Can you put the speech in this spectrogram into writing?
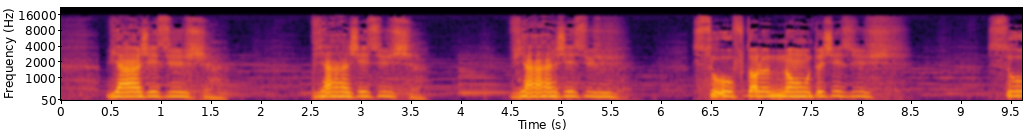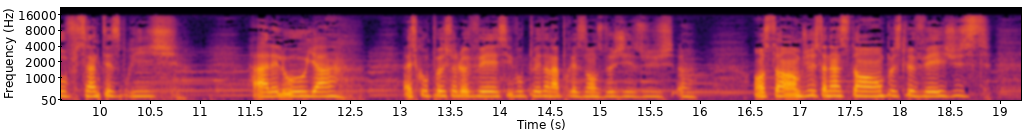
Viens, Jésus. Viens, Jésus. Viens, Jésus. Souffle dans le nom de Jésus. Souffle, Saint-Esprit. Alléluia. Est-ce qu'on peut se lever, s'il vous plaît, dans la présence de Jésus? Ensemble, juste un instant, on peut se lever, juste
